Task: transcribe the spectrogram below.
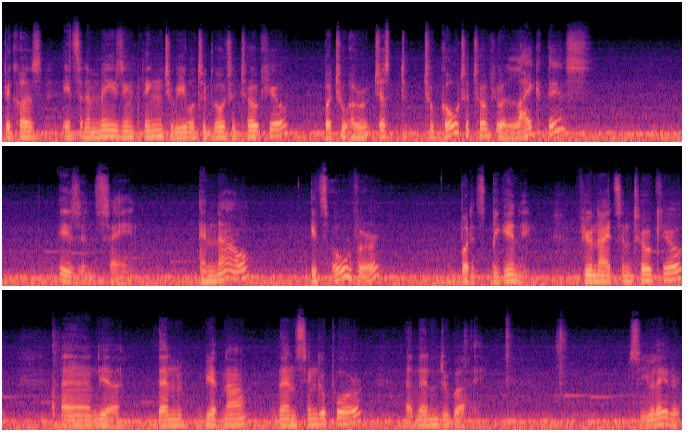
because it's an amazing thing to be able to go to Tokyo, but to uh, just to go to Tokyo like this is insane. And now it's over, but it's beginning. A few nights in Tokyo, and yeah, then Vietnam, then Singapore, and then Dubai. See you later.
